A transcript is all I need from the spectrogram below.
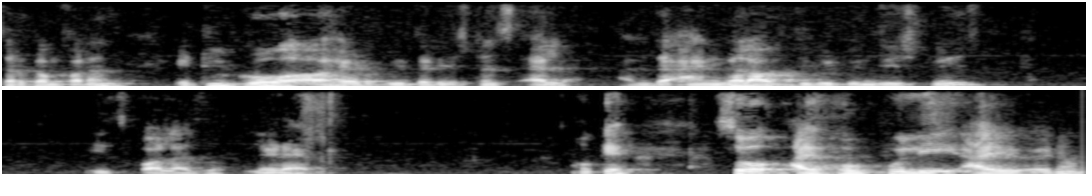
circumference, it will go ahead with the distance L and the angle of the between these two is, is called as lead angle. Okay. So I hopefully I you know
